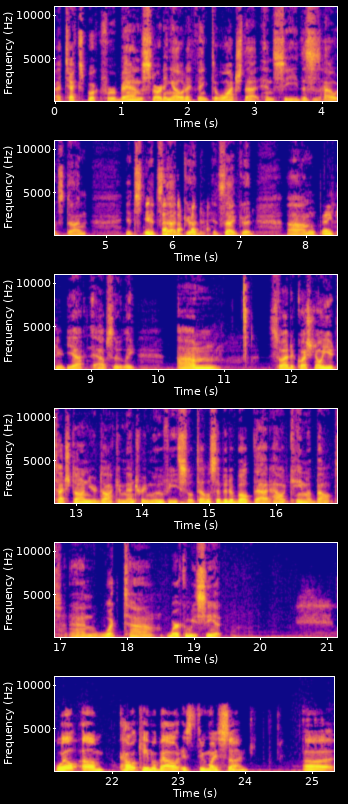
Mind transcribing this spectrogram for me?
a textbook for bands starting out. I think to watch that and see this is how it's done. It's it's that good. It's that good. Um, well, thank you. Yeah, absolutely. Um, so I had a question. Oh, you touched on your documentary movie. So tell us a bit about that, how it came about, and what, uh, where can we see it? Well, um, how it came about is through my son. Uh,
